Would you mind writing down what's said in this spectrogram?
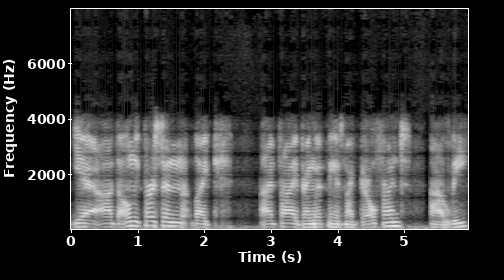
Yeah. Uh, the only person like I'd probably bring with me is my girlfriend, uh, Lee.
